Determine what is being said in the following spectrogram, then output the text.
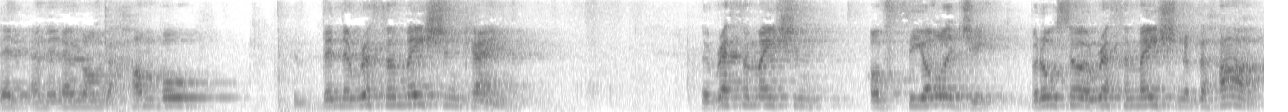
and they're no longer humble. Then the Reformation came. The Reformation of theology, but also a reformation of the heart.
